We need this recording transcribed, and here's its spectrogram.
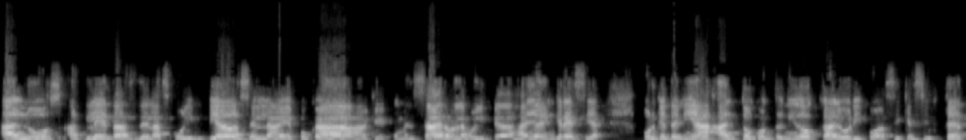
a los atletas de las Olimpiadas en la época que comenzaron las Olimpiadas allá en Grecia, porque tenía alto contenido calórico. Así que si usted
